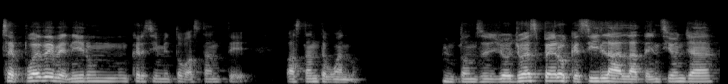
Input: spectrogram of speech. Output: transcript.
se puede venir un, crecimiento bastante, bastante bueno. Entonces, yo, yo espero que sí la, la atención ya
